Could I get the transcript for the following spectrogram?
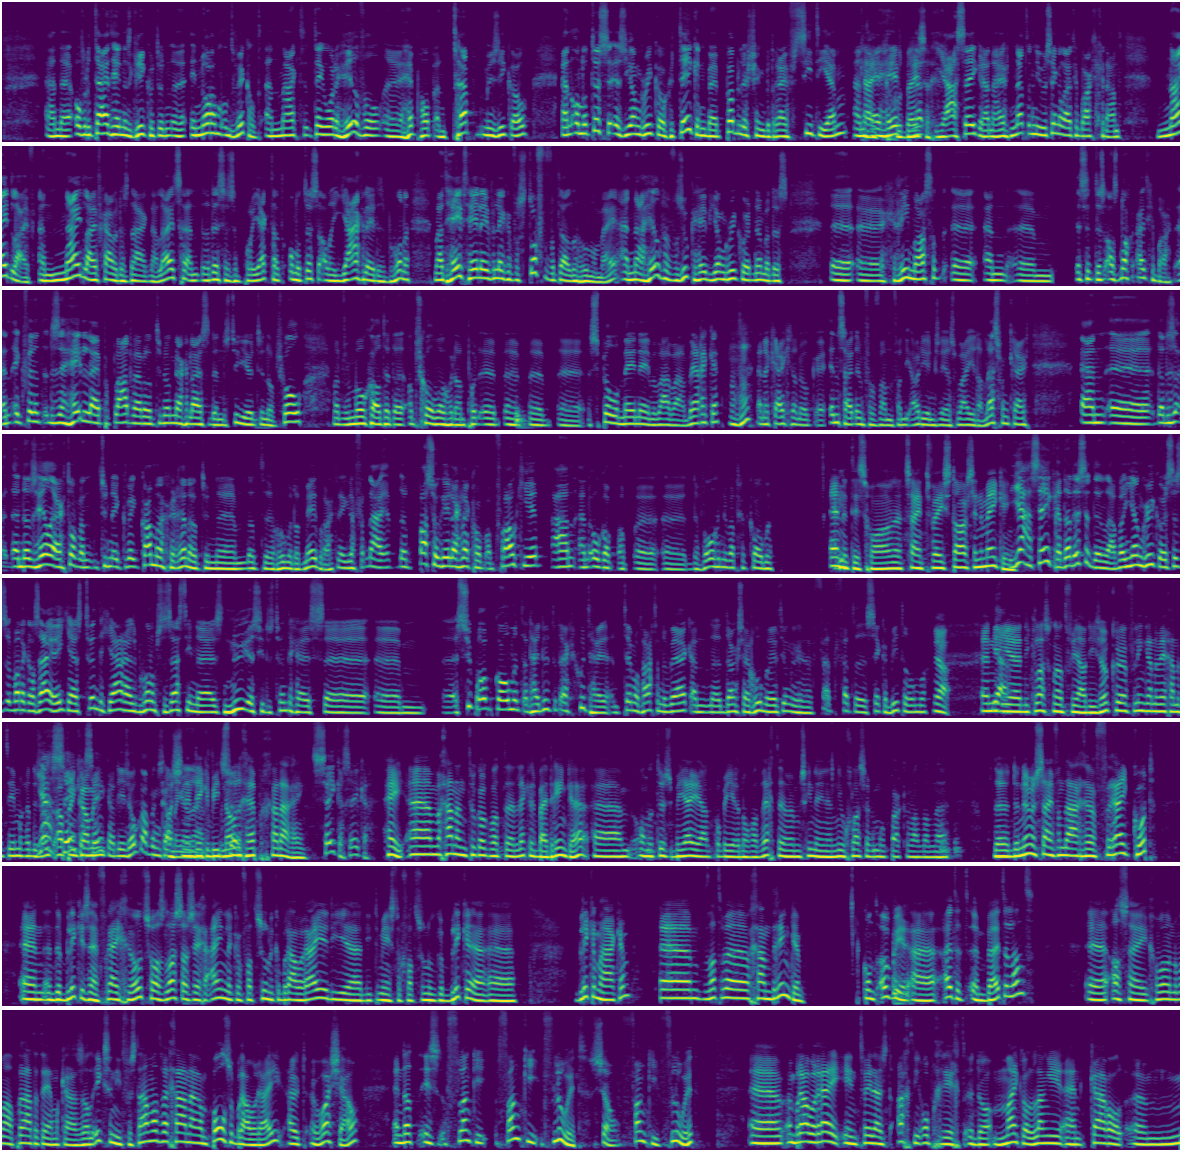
En eh, over de tijd heen is Grico toen eh, enorm ontwikkeld. En maakt tegenwoordig heel veel hip-hop en trap muziek ook. En ondertussen is Young Rico getekend bij publishingbedrijf CTM. En Kijk, hij heeft. Net, ja, zeker. En hij heeft net een nieuwe single uitgebracht genaamd Nightlife. En Nightlife gaan we dus daar naar luisteren. En dat is dus een project dat ondertussen al een jaar geleden is begonnen. Maar het heeft heel even liggen verstoffen, vertelde Roemer mij. En na heel veel verzoeken heeft Young Rico het nummer dus eh, eh, en ehm, is het dus alsnog uitgebracht. En ik vind het, het is een hele lijpe plaat. We hebben er toen ook naar geluisterd in de studio toen op school. Want we mogen altijd, eh, op school mogen we dan eh, spullen meenemen waar we aan werken. En dan krijg je dan ook inside info van, van die audio-engineers waar je dan les van krijgt. En, dat is, en dat is heel erg tof. En toen ik, ik kan me nog herinneren toen eh, dat uh, Roemer dat meebracht. En ik dacht van, nou, dat past ook heel erg lekker op, op Vrouwtje aan. En ook op, op de volgende wat gaat komen. En het is gewoon, het zijn twee stars in de making. Ja, zeker. Dat is het inderdaad. Want Young Rico is dus, wat ik al zei, weet je, hij is 20 jaar. Hij is begonnen op zijn 16. Hij is, nu is hij dus 20. Hij is eh, ehm, eh, super opkomend en hij doet het echt goed. Hij timmert hard aan de werk. En eh, dankzij Roemer heeft hij ook nog een vet, vette, sikke beat eronder. Ja. En Ja. die, eh, die klasgenoot van jou, die is ook eh, flink aan de weg aan het timmeren. Dus ook up and zeker, coming. zeker. Die is ook up and Dus coming. als je een dikke beat nodig hebt, ga daarheen. Zeker, zeker. Hey, eh, we gaan er natuurlijk ook wat eh, lekkers bij drinken. Ehm, ondertussen ben jij aan het proberen nog wat weg te... Misschien dat je een nieuw glas even moet pakken, want dan... de, de nummers zijn vandaag vrij kort. En de blikken zijn vrij groot. Zoals Las zou zeggen, eindelijk een fatsoenlijke brouwerijen... die, die tenminste fatsoenlijke blikken, blikken maken. Ehm, wat we gaan drinken komt ook weer eh, uit het eh, buitenland. Eh, als zij gewoon normaal praten tegen elkaar, zal ik ze niet verstaan. Want wij gaan naar een Poolse brouwerij uit Warschau. En dat is Funky, Funky Fluid. Zo, Funky Fluid. Een brouwerij in 2018 opgericht door Michael Langier en Karol uh,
